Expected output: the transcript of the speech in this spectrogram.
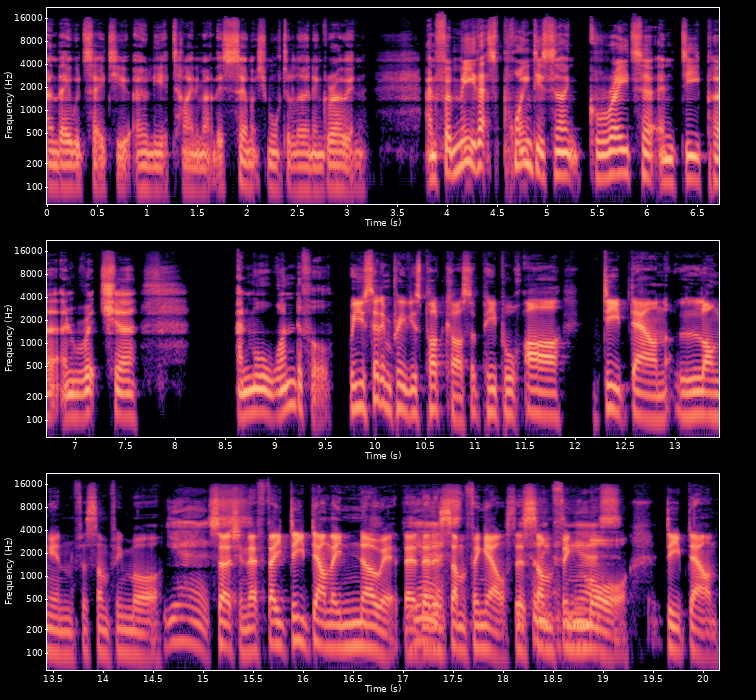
and they would say to you only a tiny amount. There's so much more to learn and grow in. And for me, that's pointed to something greater and deeper and richer and more wonderful. well, you said in previous podcasts that people are deep down longing for something more. Yes. Searching, they they deep down they know it. That there's something else. There's, There's something- something, yes. more deep down.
